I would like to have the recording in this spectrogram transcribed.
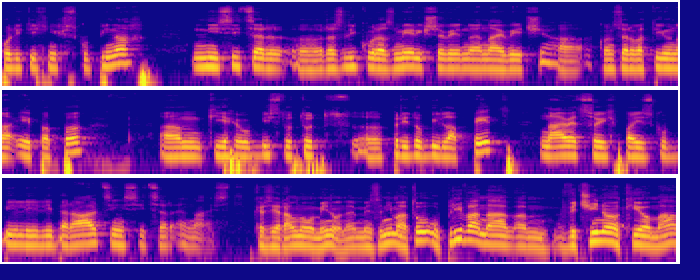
političnih skupinah ni sicer uh, razlik v razmerih, še vedno je največja konzervativna EPP, um, ki je v bistvu tudi uh, pridobila pet, največ so jih pa izgubili liberalci in sicer enajst. Ker si ravno omenil, ne? me zanima, to vpliva na um, večino, ki jo ima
